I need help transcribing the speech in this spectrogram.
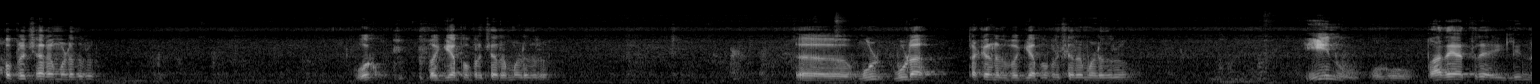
ಅಪಪ್ರಚಾರ ಮಾಡಿದ್ರು. ಬಗ್ಗೆ ಅಪಪ್ರಚಾರ ಮಾಡಿದ್ರು. ಮೂಡ್- ಮೂಡ ಪ್ರಕರಣದ ಬಗ್ಗೆ ಅಪಪ್ರಚಾರ ಮಾಡಿದ್ರು. ಏನು ಪಾದಯಾತ್ರೆ ಇಲ್ಲಿಂದ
